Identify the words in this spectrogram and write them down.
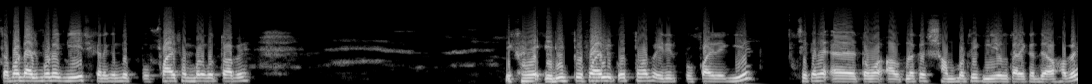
তারপর ড্যাশবোর্ডে গিয়ে সেখানে কিন্তু প্রোফাইল সম্পন্ন করতে হবে। এখানে এডিট প্রোফাইল করতে হবে এডিট প্রোফাইলে গিয়ে সেখানে তোমার, আপনাকে সাম্প্রতিক নিয়োগ তালিকা দেওয়া হবে।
